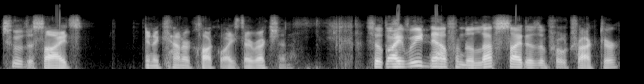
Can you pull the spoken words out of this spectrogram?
two of the sides in a counterclockwise direction. So if I read now from the left side of the protractor,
